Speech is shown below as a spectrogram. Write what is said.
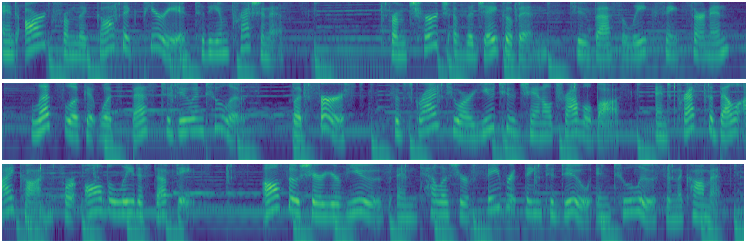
and art from the Gothic period to the Impressionists. From Church of the Jacobins to Basilique Saint-Sernin, let's look at what's best to do in Toulouse. But first, subscribe to our YouTube channel Travel Boss and press the bell icon for all the latest updates. Also share your views and tell us your favorite thing to do in Toulouse in the comments.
